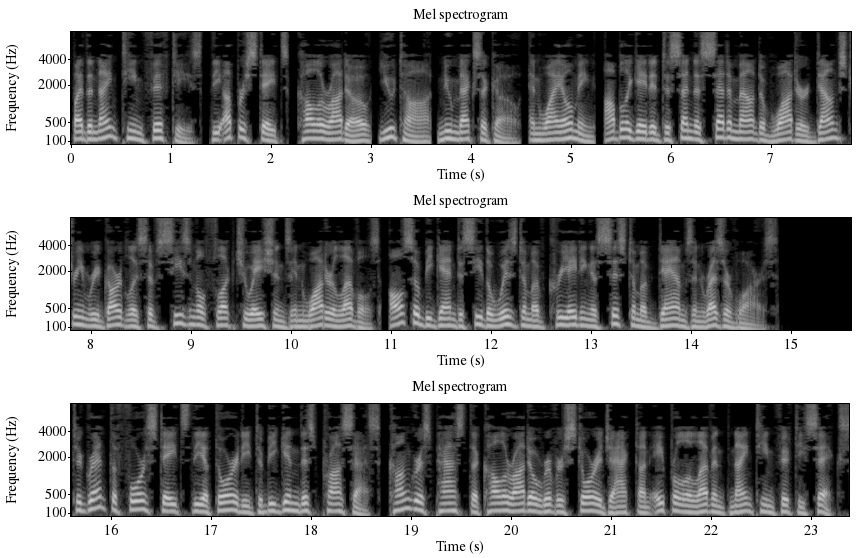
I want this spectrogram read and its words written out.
By the 1950s, the upper states, Colorado, Utah, New Mexico, and Wyoming, obligated to send a set amount of water downstream regardless of seasonal fluctuations in water levels, also began to see the wisdom of creating a system of dams and reservoirs. To grant the four states the authority to begin this process, Congress passed the Colorado River Storage Act on April 11, 1956.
